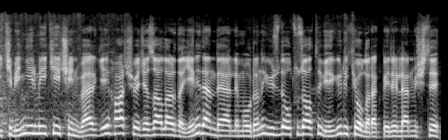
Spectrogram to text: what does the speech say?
2022 için vergi, harç ve cezalarda yeniden değerleme oranı %36,2 olarak belirlenmişti.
